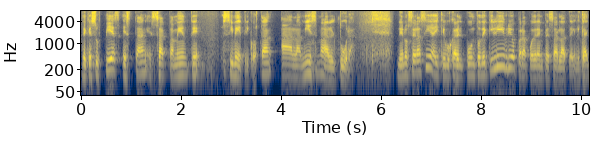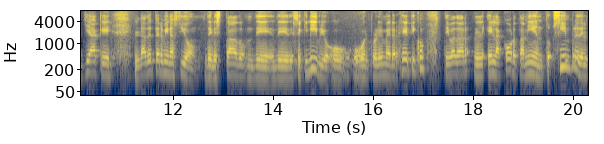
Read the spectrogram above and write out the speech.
de que sus pies están exactamente simétricos, están a la misma altura. De no ser así, hay que buscar el punto de equilibrio para poder empezar la técnica, ya que la determinación del estado de, desequilibrio o, el problema energético te va a dar el acortamiento siempre del,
